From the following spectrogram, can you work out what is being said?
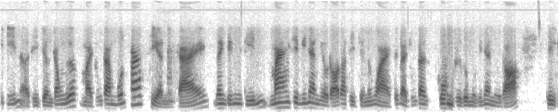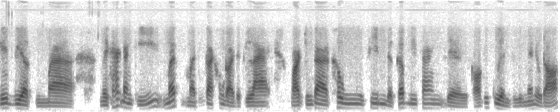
uy tín ở thị trường trong nước mà chúng ta muốn phát triển cái danh tiếng uy tín mang trên cái nhãn hiệu đó ra thị trường nước ngoài tức là chúng ta cùng sử dụng một cái nhãn hiệu đó thì cái việc mà người khác đăng ký mất mà chúng ta không đòi được lại hoặc chúng ta không xin được cấp đi xanh để có cái quyền sử dụng nhãn hiệu đó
